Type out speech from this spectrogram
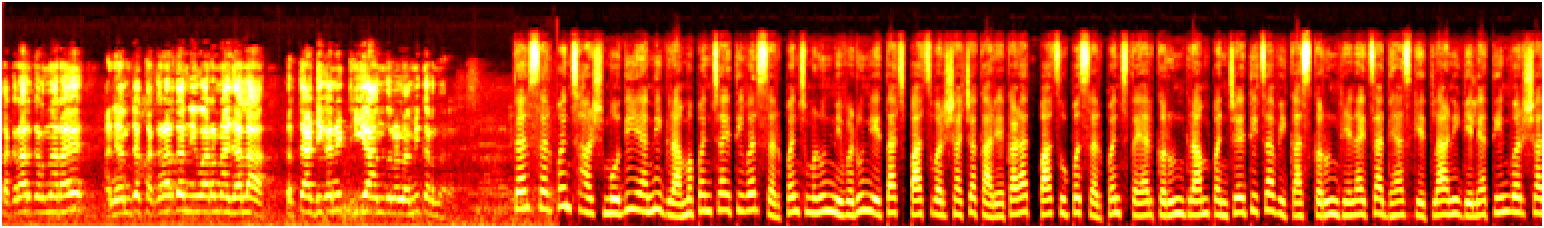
तक्रार करणार आहे. आणि आमच्या तक्रारचा निवारण नाही झाला तर त्या ठिकाणी ठिय्या आंदोलन आम्ही करणार आहे. तर सरपंच हर्ष मोदी यांनी ग्रामपंचायतीवर सरपंच म्हणून निवडून येताच पाच वर्षाच्या कार्यकाळात पाच उपसरपंच तयार करून ग्रामपंचायतीचा विकास करून घेण्याचा ध्यास घेतला आणि गेल्या तीन वर्षात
